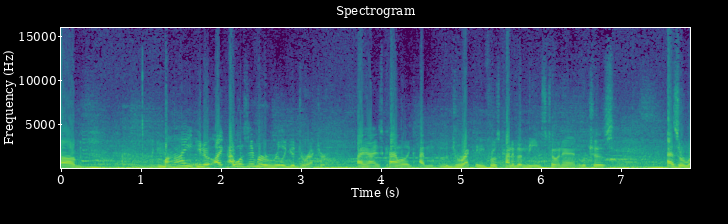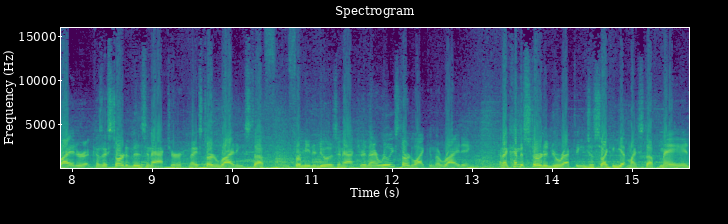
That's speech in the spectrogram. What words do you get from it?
um, my you know like i was never a really good director i, I was kind of like i'm directing was kind of a means to an end which is as a writer because i started as an actor and i started writing stuff for me to do as an actor then i really started liking the writing and i kind of started directing just so i could get my stuff made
